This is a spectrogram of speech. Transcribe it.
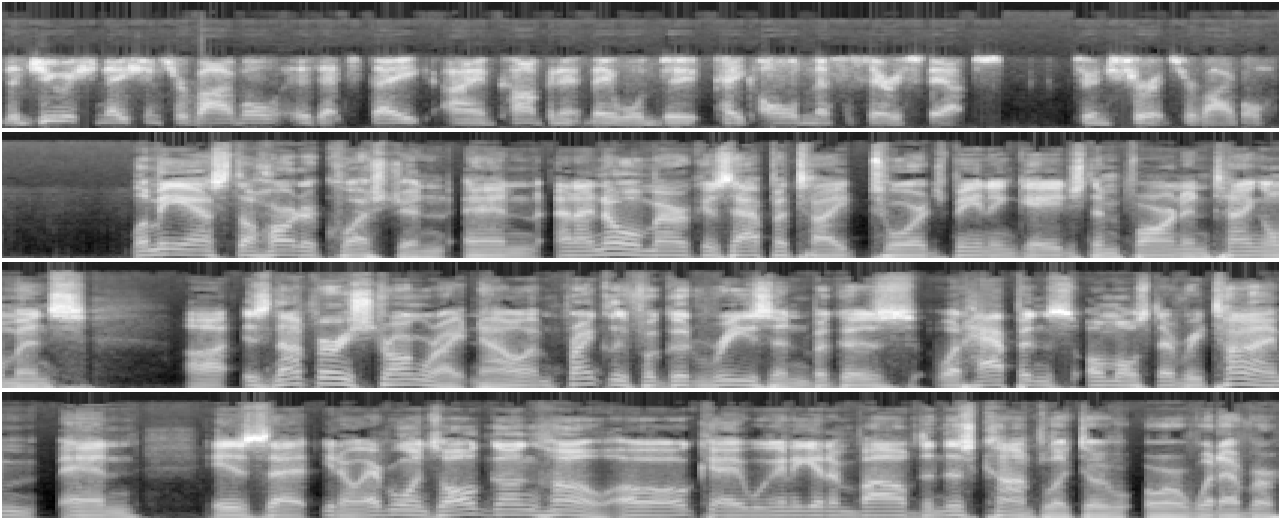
the Jewish nation survival is at stake, I am confident they will do, take all necessary steps to ensure its survival. Let me ask the harder question, and and I know America's appetite towards being engaged in foreign entanglements uh, is not very strong right now, and frankly, for good reason, because what happens almost every time and is that you know everyone's all gung ho. Oh, okay, we're going to get involved in this conflict or or whatever,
